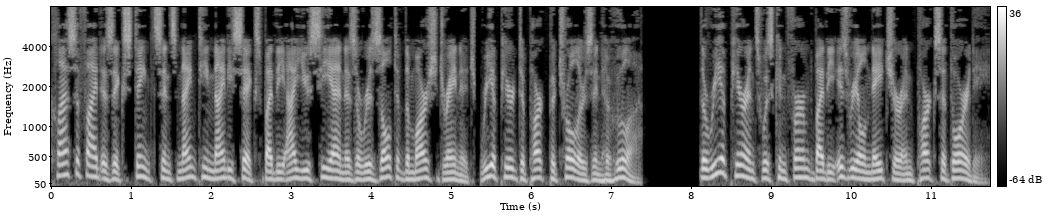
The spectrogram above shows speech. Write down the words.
classified as extinct since 1996 by the IUCN as a result of the marsh drainage, reappeared to park patrollers in Hahula. The reappearance was confirmed by the Israel Nature and Parks Authority.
